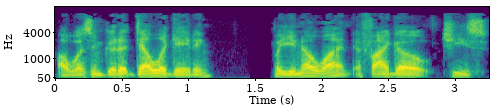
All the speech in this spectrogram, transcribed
I wasn't good at delegating. But you know what? If I go, geez,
